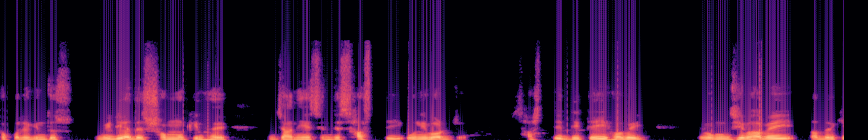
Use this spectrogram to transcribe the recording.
সকলে কিন্তু মিডিয়াদের সম্মুখীন হয়ে জানিয়েছেন যে শাস্তি অনিবার্য। শাস্তি দিতেই হবেই এবং যেভাবেই তাদেরকে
